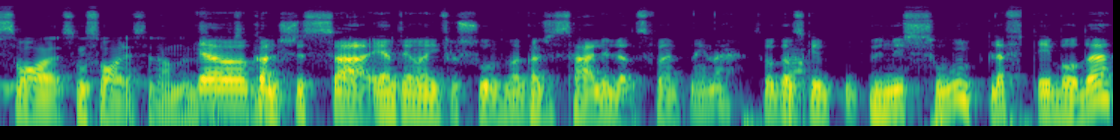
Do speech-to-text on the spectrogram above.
svar, som svares i den undersøkelsen. Ja, kanskje sær, en ting var inflasjonen, men kanskje særlig lønnsforventningene. Så det var ganske ja. unisont løft i både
